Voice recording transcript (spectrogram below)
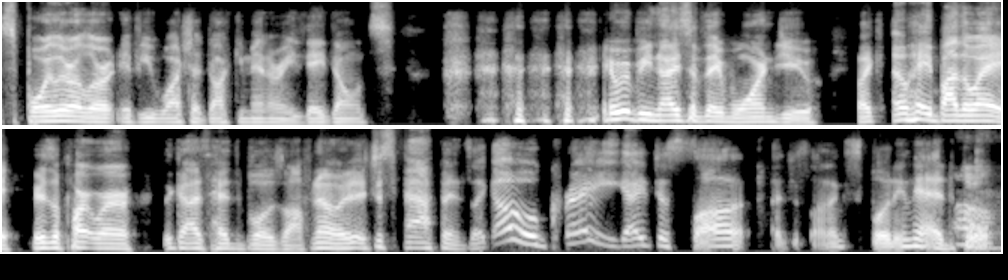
spoiler alert if you watch that documentary they don't it would be nice if they warned you like oh hey by the way here's a part where the guy's head blows off no it just happens like oh craig i just saw i just saw an exploding head Oh, cool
